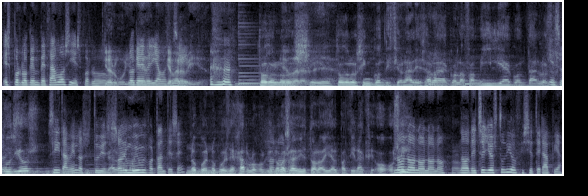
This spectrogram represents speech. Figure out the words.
es por lo que empezamos y es por lo, Qué orgullo. lo que qué- deberíamos Qué seguir. maravilla. Todos Qué los, maravilla. eh, todos los incondicionales, ahora con la familia, con tal, los Eso es. estudios. Sí, también los estudios Claro, son claro. muy, muy importantes, ¿eh? No, pues no puedes dejarlo, porque no, No, no, vas no. a vivir toda la vida al patinaje. O, o No, sí. no, no, no, no. No, de hecho yo estudio fisioterapia.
